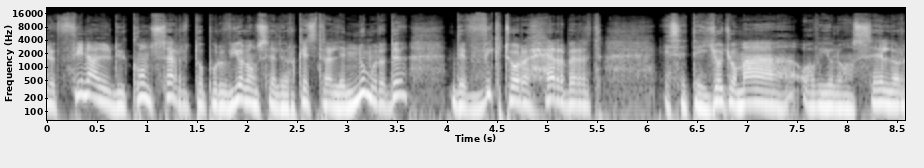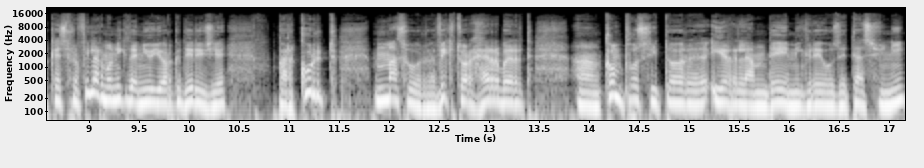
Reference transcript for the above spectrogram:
Le final du concerto pour violoncelle le numéro 2 de Victor Herbert. Et c'était Yo-Yo Ma au violoncelle, l'orchestre philharmonique de New York dirigé par Kurt Masur. Victor Herbert, un compositeur irlandais émigré aux États-Unis.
